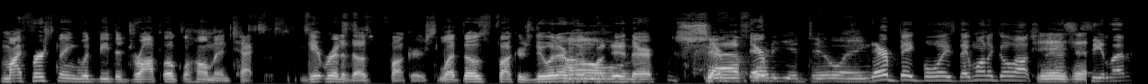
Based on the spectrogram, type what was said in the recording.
my first thing would be to drop Oklahoma and Texas. Get rid of those fuckers. Let those fuckers do whatever they want to Oh, do. They're Chef, they're, what are you doing? they're big boys. They want to go out to Jesus. the SEC. Let them,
